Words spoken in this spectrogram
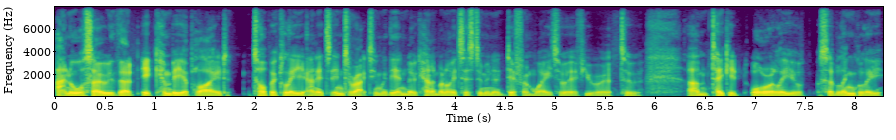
and also that it can be applied topically and it's interacting with the endocannabinoid system in a different way to if you were to um, take it orally or sublingually.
